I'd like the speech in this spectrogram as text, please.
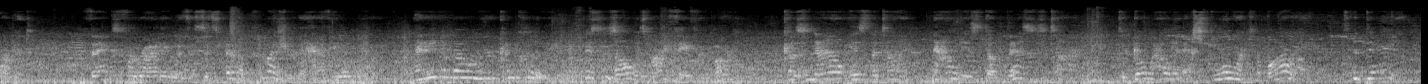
orbit. Thanks for riding with us. It's been a pleasure to have you aboard. And even though we're concluding, is always my favorite part. Because now is the time, now is the best time to go out and explore tomorrow, today.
